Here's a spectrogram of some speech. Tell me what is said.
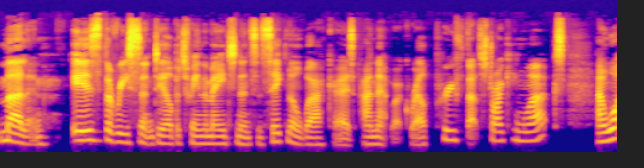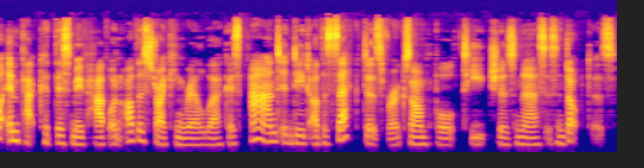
Merlin, is the recent deal between the maintenance and signal workers and Network Rail proof that striking works? And what impact could this move have on other striking rail workers and indeed other sectors, for example, teachers, nurses, and doctors?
